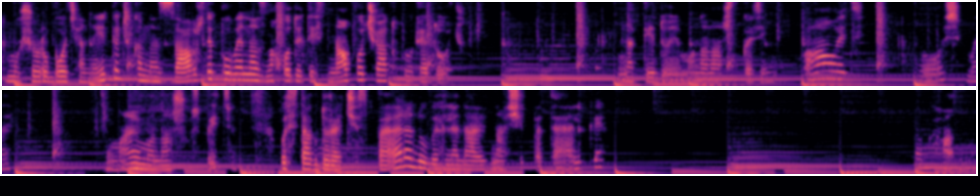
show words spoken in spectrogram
тому що робоча ниточка у нас завжди повинна знаходитись на початку рядочку. Накидуємо на наш вказівний палець, ось ми знімаємо нашу спицю. Ось так, до речі, спереду виглядають наші петельки. Так гарно.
